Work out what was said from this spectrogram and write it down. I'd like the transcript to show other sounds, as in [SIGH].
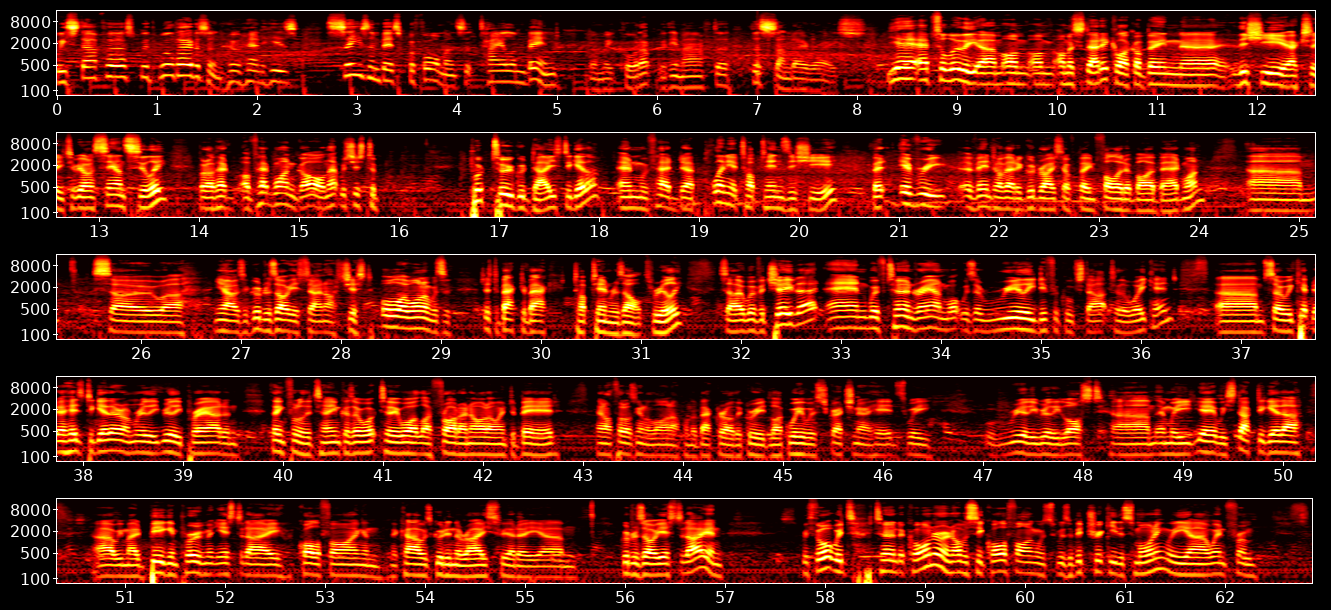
We start first with Will Davison, who had his season best performance at Tailem Bend when we caught up with him after the Sunday race. Yeah, absolutely. Um, I'm, I'm, I'm ecstatic. Like I've been uh, this year, actually, to be honest, sounds silly, but I've had I've had one goal, and that was just to put two good days together, and we've had uh, plenty of top tens this year. But every event I've had a good race, I've been followed it by a bad one. Um, so uh, you know, it was a good result yesterday, and I just all I wanted was just a back-to-back top ten results, really. So we've achieved that, and we've turned around what was a really difficult start to the weekend. Um, so we kept our heads together. I'm really, really proud and thankful to the team because I tell you what, like Friday night, I went to bed and I thought I was going to line up on the back row of the grid. Like we were scratching our heads. We were really, really lost, um, and we yeah we stuck together. Uh, we made big improvement yesterday qualifying, and the car was good in the race. We had a um, good result yesterday, and we thought we'd turned a corner. And obviously qualifying was, was a bit tricky this morning. We uh, went from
